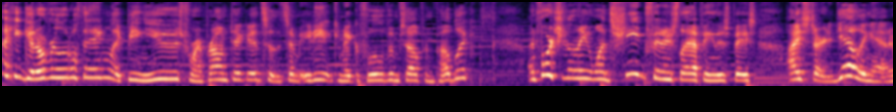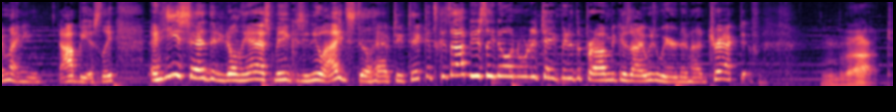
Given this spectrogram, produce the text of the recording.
I can get over a little thing like being used for my prom ticket so that some idiot can make a fool of himself in public. Unfortunately, once she'd finished laughing in his face, I started yelling at him. I mean, obviously. And he said that he'd only asked me because he knew I'd still have two tickets, because obviously no one would take me to the prom because I was weird and unattractive. That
